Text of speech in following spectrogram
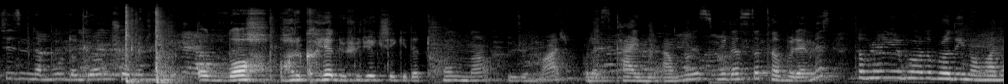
Sizin de burada görmüş olduğunuz gibi Allah arkaya düşecek şekilde tonla ürün var. Burası kaydırağımız. Burası da taburemiz. Taburenin yeri bu arada burada değil normalde.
